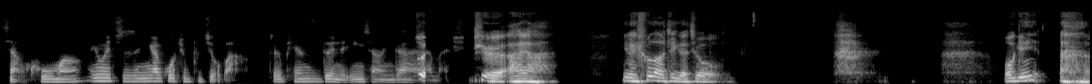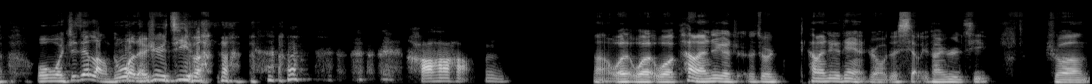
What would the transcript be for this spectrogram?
想哭吗？因为其实应该过去不久吧，这个片子对你的印象应该还蛮深。是，哎呀。因为说到这个，就我给你，我我直接朗读我的日记吧。好好好，嗯，啊，我我我看完这个，就是看完这个电影之后，我就写了一段日记，说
